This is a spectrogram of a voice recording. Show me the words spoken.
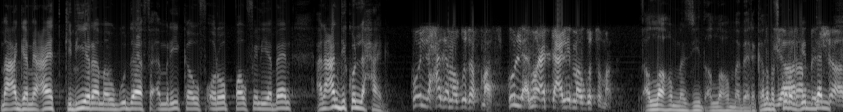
مع جامعات كبيرة موجودة في أمريكا وفي أوروبا وفي اليابان. أنا عندي كل حاجة. كل حاجة موجودة في مصر. كل أنواع التعليم موجود في مصر. اللهم زيد اللهم بارك. أنا بشكرك جدا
